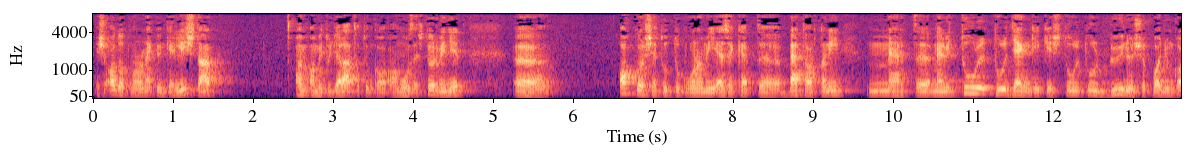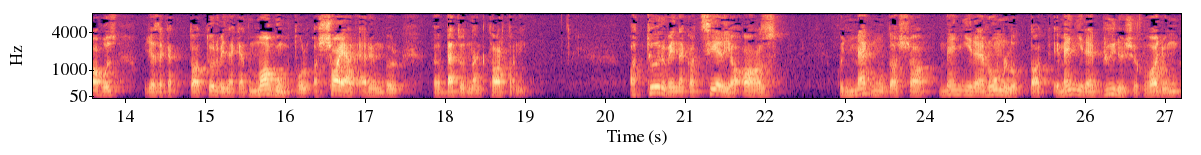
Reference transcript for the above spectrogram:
és adott volna nekünk egy listát, amit ugye láthatunk a, a Mózes törvényét, akkor se tudtuk volna mi ezeket betartani, mert, mert mi túl, túl gyengék és túl, túl bűnösök vagyunk ahhoz, hogy ezeket a törvényeket magunktól, a saját erőnkből be tudnánk tartani. A törvénynek a célja az, hogy megmutassa, mennyire romlottak, mennyire bűnösök vagyunk,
